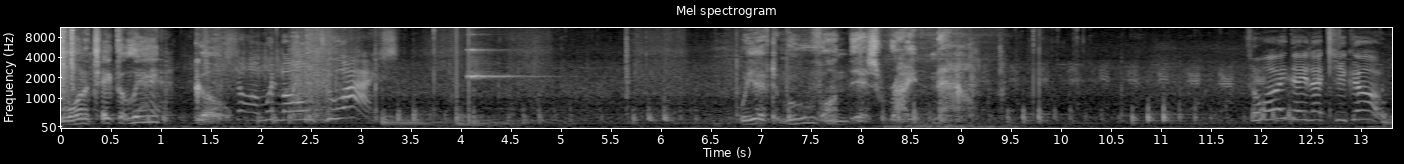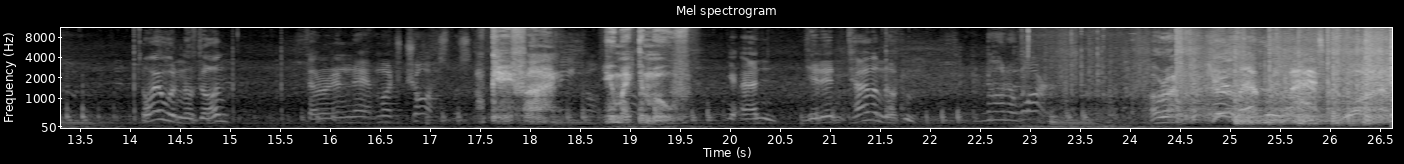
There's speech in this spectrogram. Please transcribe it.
You want to take the lead? Go. Saw him with my own two eyes. We have to move on this right now. So why'd they let you go? I wouldn't have done. Fella didn't have much choice. Was Okay, fine. You make the move. And you didn't tell him nothing. not a word. All right. Kill every last one of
